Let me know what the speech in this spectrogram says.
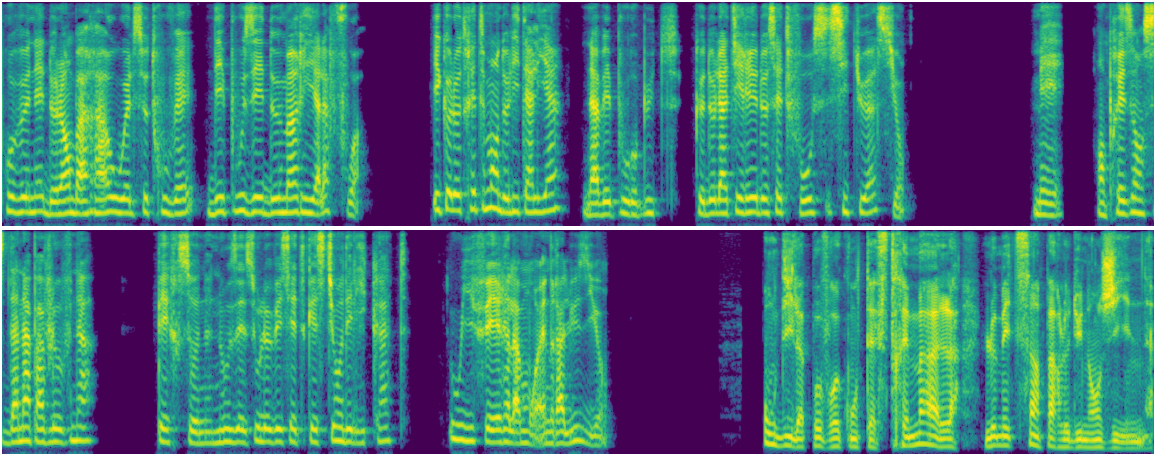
provenait de l'embarras où elle se trouvait d'épouser deux maris à la fois, et que le traitement de l'italien n'avait pour but que de l'attirer de cette fausse situation. Mais, en présence d'Anna Pavlovna, personne n'osait soulever cette question délicate ou y faire la moindre allusion. On dit la pauvre comtesse très mal, le médecin parle d'une angine.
